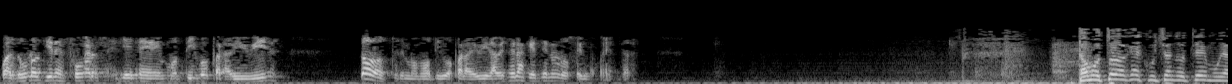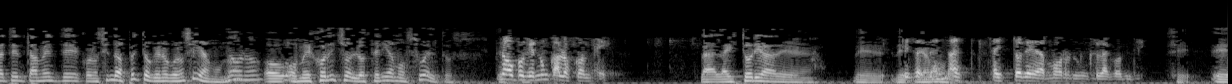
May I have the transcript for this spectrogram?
cuando uno tiene fuerza y tiene motivos para vivir, todos tenemos motivos para vivir. A veces la gente no los encuentra. Estamos todos acá escuchándote muy atentamente, conociendo aspectos que no conocíamos, ¿no? No, no. O, o mejor dicho, los teníamos sueltos. No, porque nunca los conté. La, la historia de, de, de- Esa, de amor. esa- esa historia de amor nunca la conté. Sí. Eh,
